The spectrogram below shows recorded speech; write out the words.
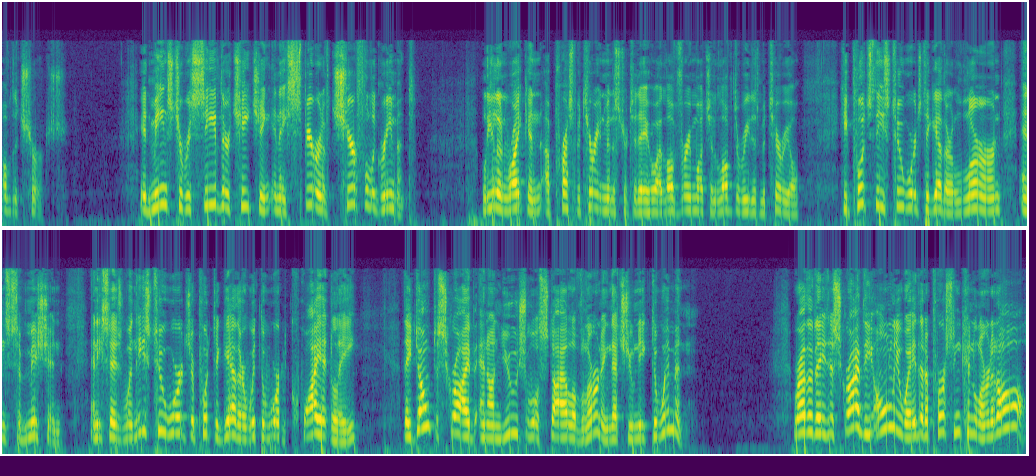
of the church. It means to receive their teaching in a spirit of cheerful agreement. Leland Ryken, a Presbyterian minister today who I love very much and love to read his material, he puts these two words together, learn and submission. And he says, when these two words are put together with the word quietly, they don't describe an unusual style of learning that's unique to women. Rather, they describe the only way that a person can learn at all.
